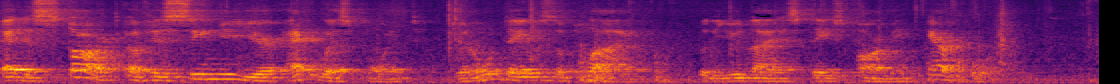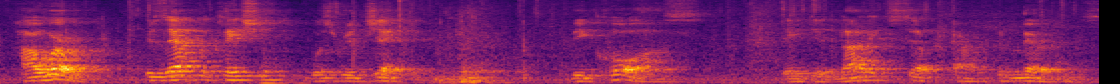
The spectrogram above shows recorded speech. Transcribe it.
At the start of his senior year at West Point, General Davis applied for the United States Army Air Corps. However, his application was rejected because they did not accept African Americans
